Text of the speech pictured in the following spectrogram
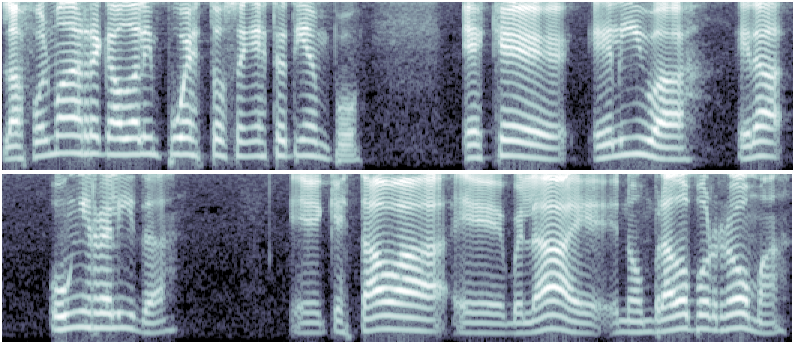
la forma de recaudar impuestos en este tiempo es que él iba, era un israelita eh, que estaba, eh, ¿verdad?, nombrado por Roma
